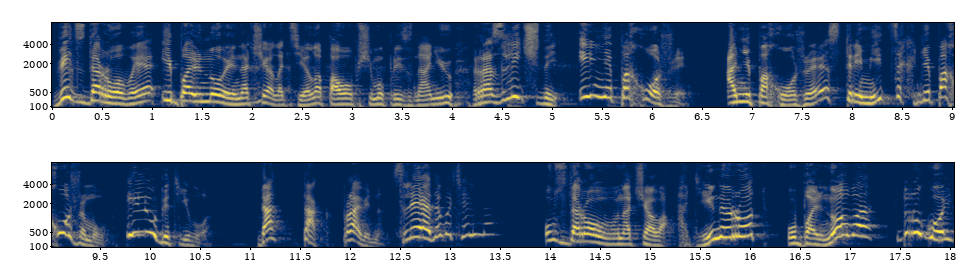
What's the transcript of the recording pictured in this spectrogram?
Ведь здоровое и больное начало тела, по общему признанию, различны и не похожи а непохожее стремится к непохожему и любит его. Да, так, правильно. Следовательно, у здорового начала один род, у больного другой.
